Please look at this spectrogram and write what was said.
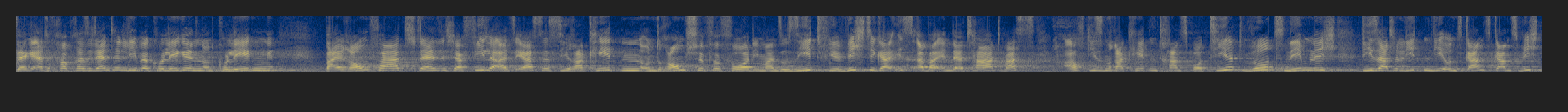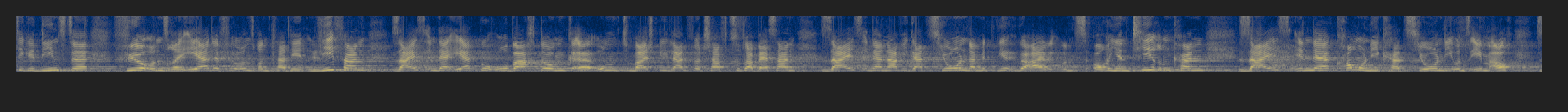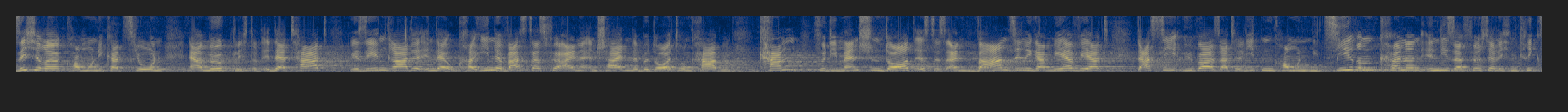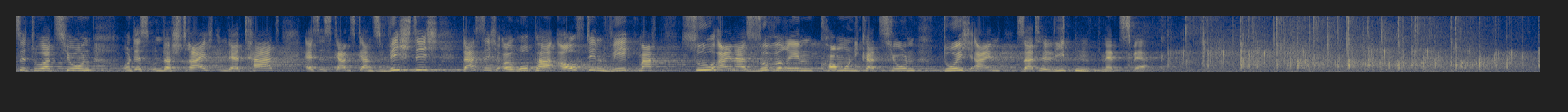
Sehr geehrte Frau Präsidentin, liebe Kolleginnen und Kollegen! Bei Raumfahrt stellen sich ja viele als erstes die Raketen und Raumschiffe vor, die man so sieht. Viel wichtiger ist aber in der Tat, was auf diesen Raketen transportiert wird, nämlich die Satelliten, die uns ganz, ganz wichtige Dienste für unsere Erde, für unseren Planeten liefern, sei es in der Erdbeobachtung, äh, um zum Beispiel die Landwirtschaft zu verbessern, sei es in der Navigation, damit wir überall uns orientieren können, sei es in der Kommunikation, die uns eben auch sichere Kommunikation ermöglicht. Und in der Tat, wir sehen gerade in der Ukraine, was das für eine entscheidende Bedeutung haben kann. Für die Menschen dort ist es ein wahnsinniger Mehrwert, dass sie über Satelliten kommunizieren können in dieser fürchterlichen Kriegssituation. Und es unterstreicht in der Tat, es ist ganz, ganz wichtig, dass sich Europa auf den Weg macht zu einer souveränen Kommunikation durch ein Satellitennetzwerk.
